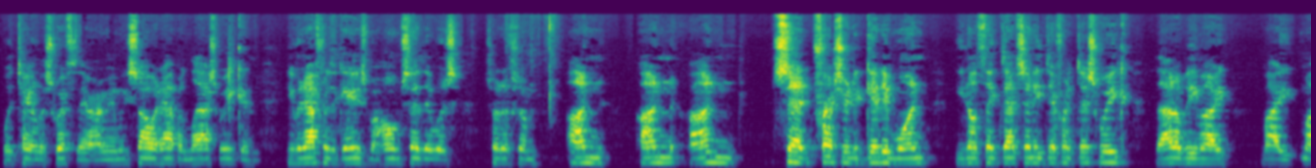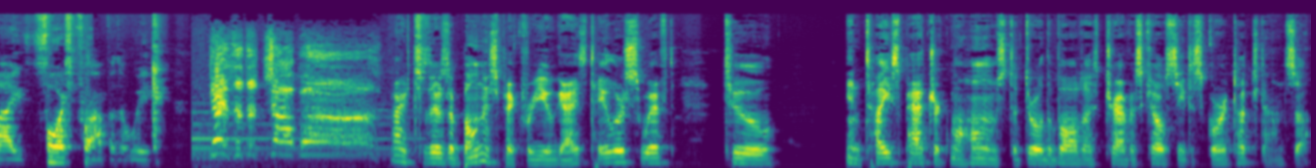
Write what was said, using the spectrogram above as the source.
with Taylor Swift there? I mean, we saw what happened last week, and even after the games, Mahomes said there was sort of some un un unsaid pressure to get him one. You don't think that's any different this week? That'll be my my my fourth prop of the week. Get to the chopper! All right, so there's a bonus pick for you guys: Taylor Swift to entice Patrick Mahomes to throw the ball to Travis Kelce to score a touchdown. So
